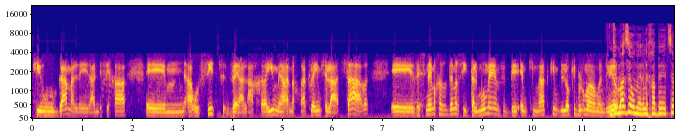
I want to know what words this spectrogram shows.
כי הוא גם על הנסיכה אמ, הרוסית ועל האחראים מאחורי הקלעים של הצאר, אה, זה שני מחזות זמר שהתעלמו מהם והם כמעט לא קיבלו מועמדויות. ומה זה אומר לך בעצם?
